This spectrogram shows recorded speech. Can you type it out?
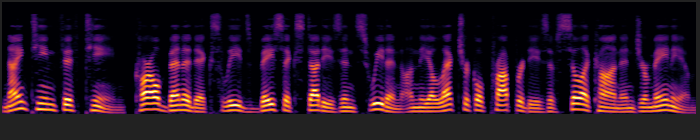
1915, Carl Benedicks leads basic studies in Sweden on the electrical properties of silicon and germanium.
